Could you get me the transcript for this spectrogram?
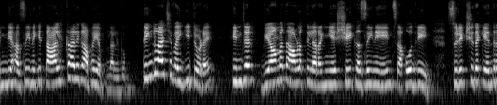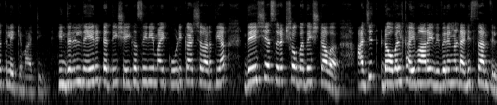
ഇന്ത്യ ഹസീനയ്ക്ക് താൽക്കാലിക അഭയം നൽകും. തിങ്കളാഴ്ച വൈകിട്ടോടെ ഹിൻഡൻ വ്യോമതാവളത്തിൽ ഇറങ്ങിയ ഷെയ്ഖ് ഹസീനയെയും സഹോദരിയെയും സുരക്ഷിത കേന്ദ്രത്തിലേക്ക് മാറ്റി. ഹിൻഡനിൽ നേരിട്ടെത്തി ഷെയ്ഖ് ഹസീനയുമായി കൂടിക്കാഴ്ച നടത്തിയ ദേശീയ സുരക്ഷാ ഉപദേഷ്ടാവ് അജിത് ഡോവൽ കൈമാറിയ വിവരങ്ങളുടെ അടിസ്ഥാനത്തിൽ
